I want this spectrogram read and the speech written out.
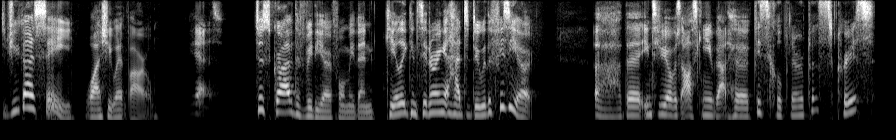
Did you guys see why she went viral? Yes. Describe the video for me then, Keely, considering it had to do with a physio. Uh, the interviewer was asking about her physical therapist, Chris,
